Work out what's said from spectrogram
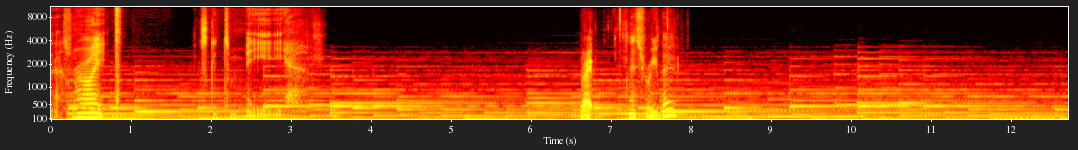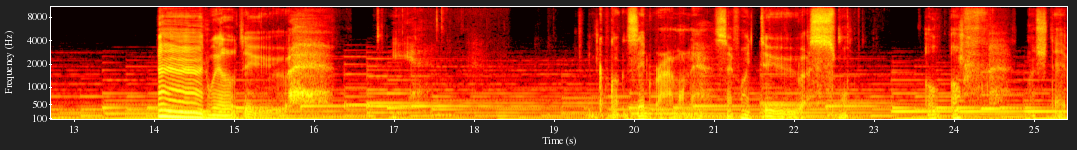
think that's right. Looks good to me. Right, let's reboot. And we'll do. I think I've got ZRAM on there. So if I do a swap oh, off slash dev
